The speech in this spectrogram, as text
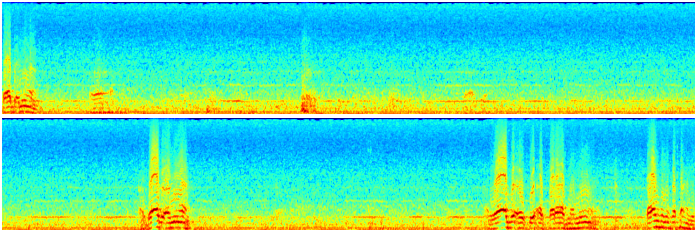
saabicmiha الرابع منها الرابع في الفراد منها فأنت مكتبه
